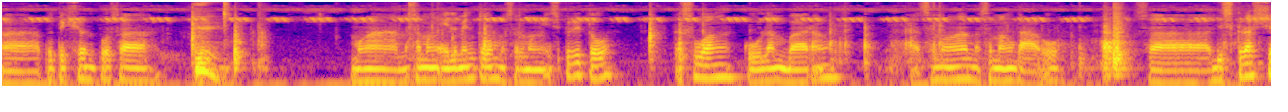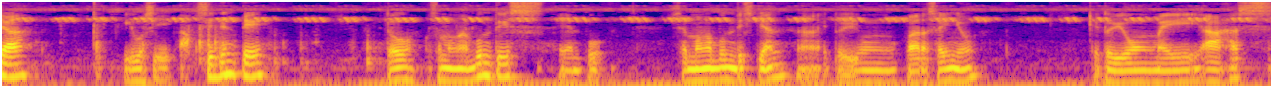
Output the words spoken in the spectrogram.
ah protection po sa mga masamang elemento masamang espiritu aswang, kulang, barang at sa mga masamang tao. Sa disgrasya iwas aksidente. Ito sa mga buntis ayan po. Sa mga buntis dyan ah, ito yung para sa inyo. Ito yung may ahas.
